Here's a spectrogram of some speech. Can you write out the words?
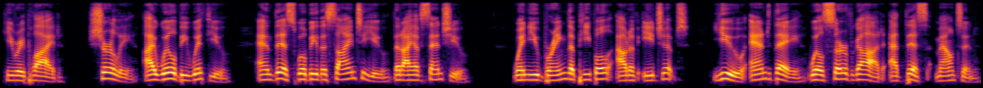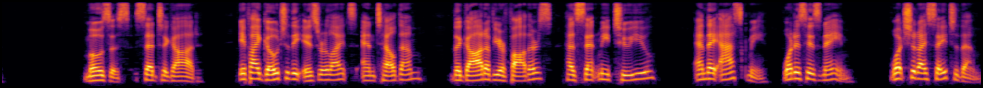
He replied, Surely I will be with you, and this will be the sign to you that I have sent you. When you bring the people out of Egypt, you and they will serve God at this mountain. Moses said to God, If I go to the Israelites and tell them, The God of your fathers has sent me to you, and they ask me, What is his name? What should I say to them?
